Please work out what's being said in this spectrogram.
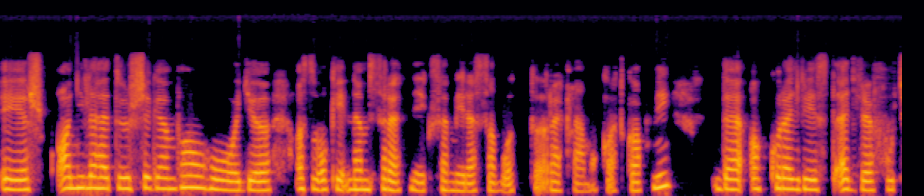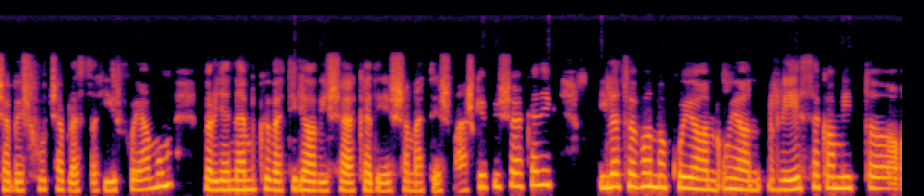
és annyi lehetőségem van, hogy azt mondom, oké, okay, nem szeretnék személyre szabott reklámokat kapni, de akkor egyrészt egyre furcsább és furcsább lesz a hírfolyamom, mert ugye nem követi le a viselkedésemet, és másképp viselkedik, illetve vannak olyan, olyan részek, amit uh,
